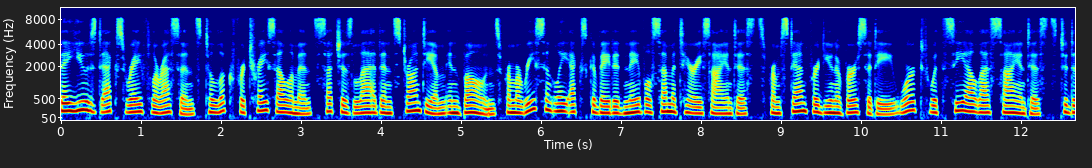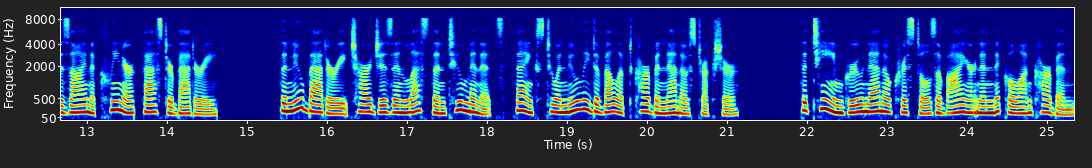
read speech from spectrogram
They used X-ray fluorescence to look for trace elements such as lead and strontium in bones from a recently excavated naval cemetery. Scientists from Stanford University worked with CLS scientists to design a cleaner, faster battery. The new battery charges in less than two minutes, thanks to a newly developed carbon nanostructure. The team grew nanocrystals of iron and nickel on carbon.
